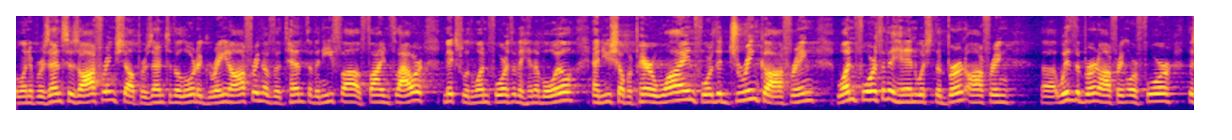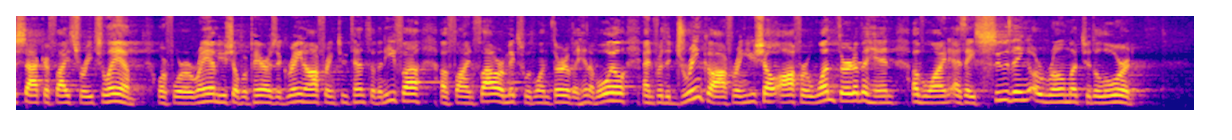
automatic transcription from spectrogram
The one who presents his offering shall present to the Lord a grain offering of a tenth of an ephah of fine flour mixed with one fourth of a hin of oil. And you shall prepare wine for the drink offering, one fourth of a hin, which the burnt offering, uh, with the burnt offering, or for the sacrifice for each lamb. Or for a ram you shall prepare as a grain offering two tenths of an ephah of fine flour mixed with one third of a hin of oil. And for the drink offering you shall offer one third of a hin of wine as a soothing aroma to the Lord.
